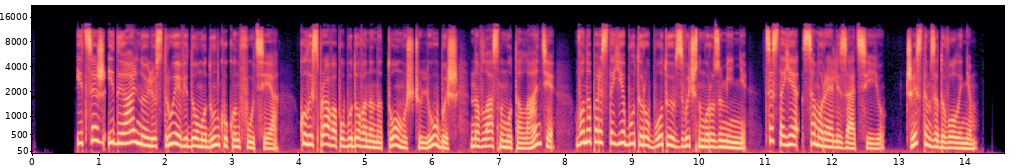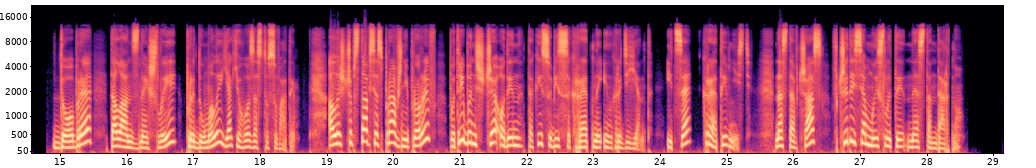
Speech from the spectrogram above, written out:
І це ж ідеально ілюструє відому думку Конфуція. Коли справа побудована на тому, що любиш, на власному таланті, вона перестає бути роботою в звичному розумінні. Це стає самореалізацією, чистим задоволенням. Добре, талант знайшли, придумали, як його застосувати. Але щоб стався справжній прорив, потрібен ще один такий собі секретний інгредієнт. І це креативність. Настав час вчитися мислити нестандартно.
